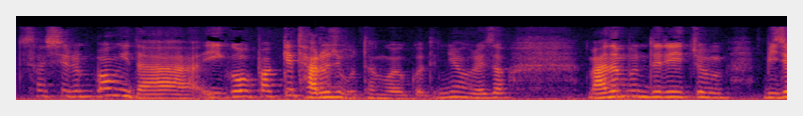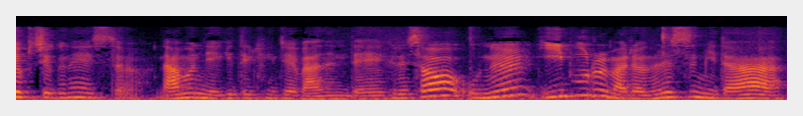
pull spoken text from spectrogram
사실은 뻥이다. 이거밖에 다루지 못한 거였거든요. 그래서 많은 분들이 좀 미적지근해 했어요. 남은 얘기들이 굉장히 많은데. 그래서 오늘 2부를 마련을 했습니다.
